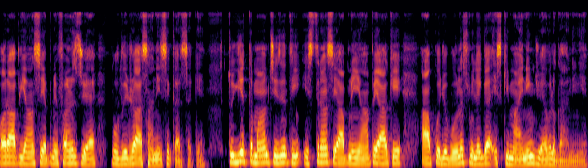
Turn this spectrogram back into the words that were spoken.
और आप यहाँ से अपने फ़ंड्स जो है, वो विड्रा आसानी से कर सकें। तो ये तमाम चीज़ें थी। इस तरह से आपने यहाँ पर आके आपको जो बोनस मिलेगा, इसकी माइनिंग जो है, वो लगानी है।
